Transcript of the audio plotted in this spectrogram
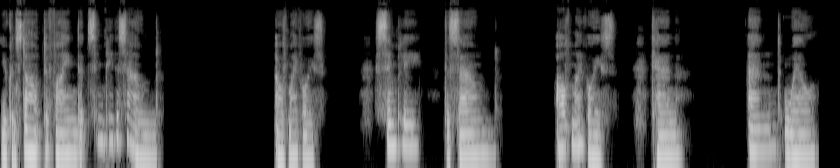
You can start to find that simply the sound of my voice, simply the sound of my voice can and will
